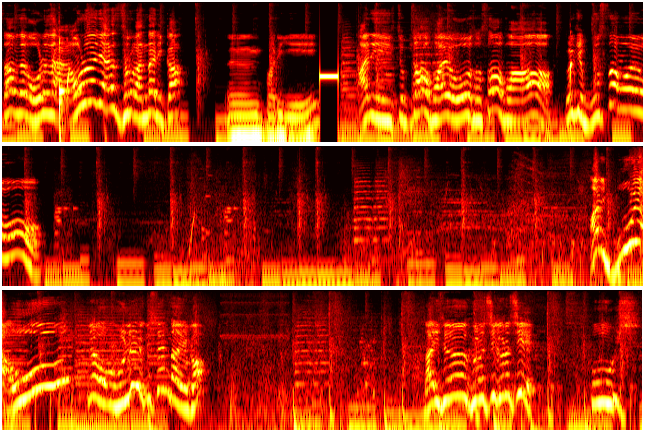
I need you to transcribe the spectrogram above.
싸움 내가 어른이 어른이 알아서 들어간다니까? 응 버리기. 아니 좀 싸워봐요. 더 싸워봐. 왜 이렇게 못 싸워요? 아니 뭐야? 오? 야 원래 이렇게 센다 얘가? nice. 그렇지 그렇지. 오우씨.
